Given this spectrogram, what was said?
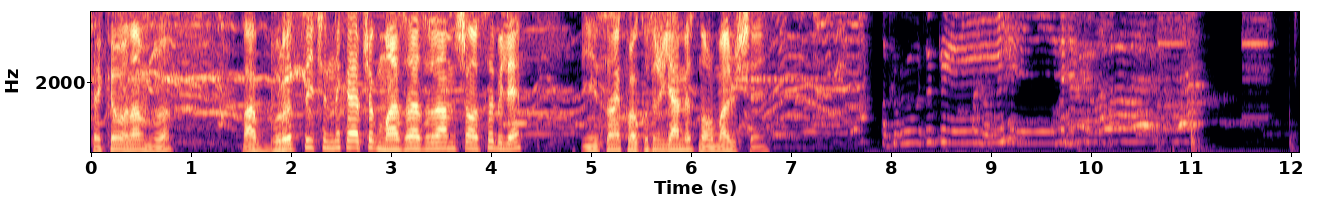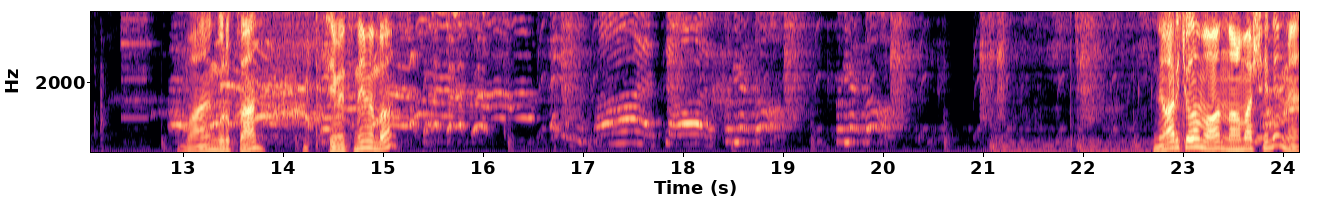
Şaka mı lan bu? Bak burası için ne kadar çok malzeme hazırlanmış olsa bile insana korkutucu gelmesi normal bir şey. Bu hangi grup lan? Seventeen mi bu? Ne var ki oğlum o? Normal şey değil mi?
